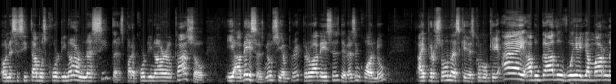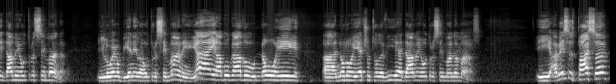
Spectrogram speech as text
o necesitamos coordinar unas citas para coordinar el caso. Y a veces, no siempre, pero a veces, de vez en cuando, hay personas que es como que, ay, abogado, voy a llamarle, dame otra semana. Y luego viene la otra semana y, ay, abogado, no he Ah, no lo he hecho todavía, dame otra semana más. Y a veces pasa,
